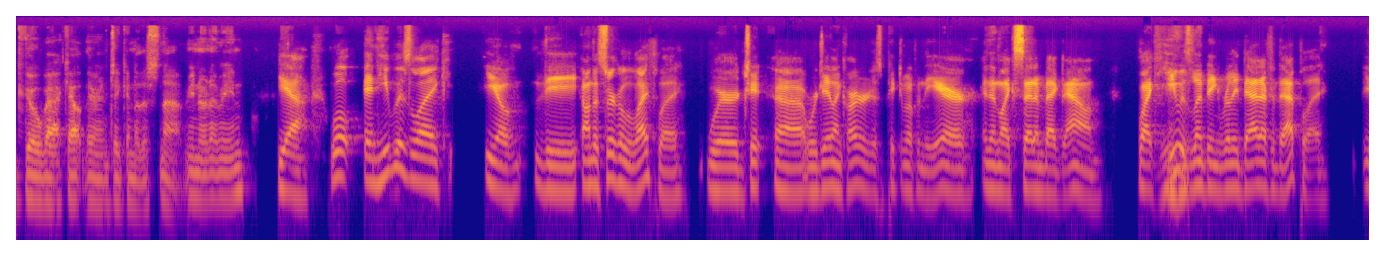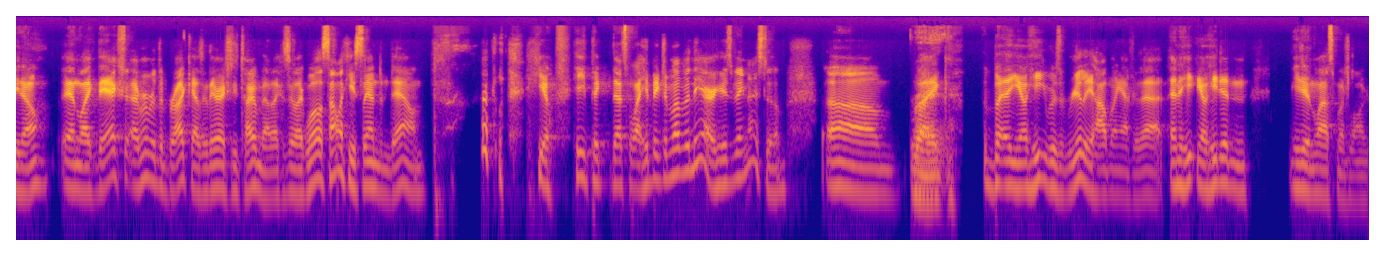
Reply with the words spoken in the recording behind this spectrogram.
go back out there and take another snap. You know what I mean? Yeah. Well, and he was like, you know, the on the circle of life play where J, uh, where Jalen Carter just picked him up in the air and then like set him back down. Like he mm-hmm. was limping really bad after that play, you know, and like they actually, I remember the broadcast, like they were actually talking about it because they're like, well, it's not like he slammed him down. you know, he picked. That's why he picked him up in the air. He was being nice to him. Um, right. Like, but you know he was really hobbling after that, and he you know he didn't he didn't last much longer.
